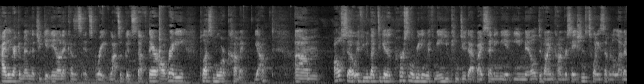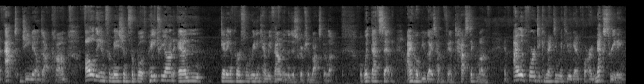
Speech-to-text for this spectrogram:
highly recommend that you get in on it because it's great. Lots of good stuff there already, plus more coming, yeah? Um, also, if you would like to get a personal reading with me, you can do that by sending me an email, divineconversations2711 at gmail.com. All the information for both Patreon and getting a personal reading can be found in the description box below. But with that said, I hope you guys have a fantastic month, And I look forward to connecting with you again for our next reading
